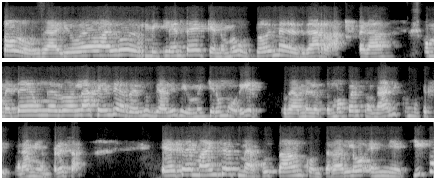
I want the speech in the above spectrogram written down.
todo. O sea, yo veo algo de mi cliente que no me gustó y me desgarra, ¿verdad? Comete un error la agencia de redes sociales y yo me quiero morir. O sea, me lo tomo personal y como que si fuera mi empresa ese mindset me ha costado encontrarlo en mi equipo,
